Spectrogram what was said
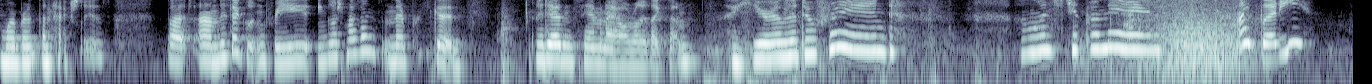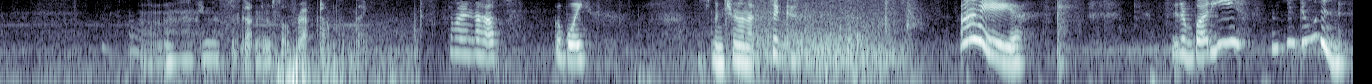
more burnt than it actually is. But um, these are gluten-free English muffins and they're pretty good. My dad and Sam and I all really like them. I hear a little friend who wants to come in. Hi, buddy. Hmm, he must have gotten himself wrapped on something. Come on in the house. Good boy. Have been chewing on that stick. Hi! Little buddy, what are you doing?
